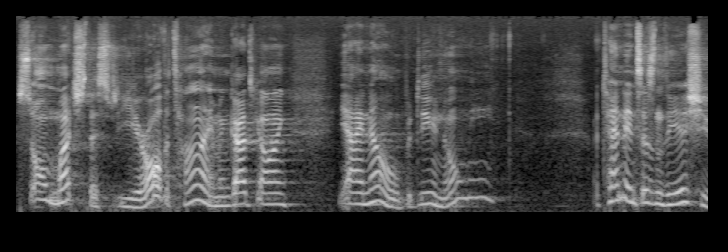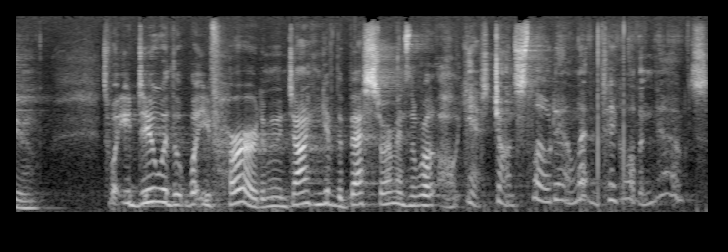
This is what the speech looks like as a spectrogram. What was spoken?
so much this year, all the time. And God's going, Yeah, I know, but do you know me? Attendance isn't the issue. It's what you do with what you've heard. I mean, John can give the best sermons in the world. Oh, yes, John, slow down. Let him take all the notes.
